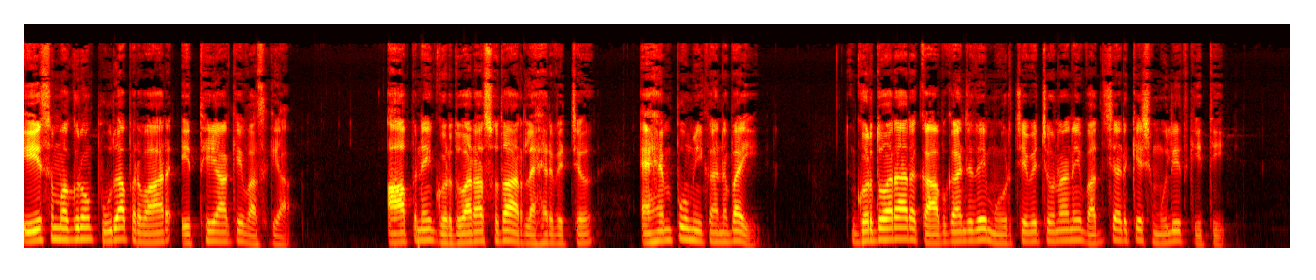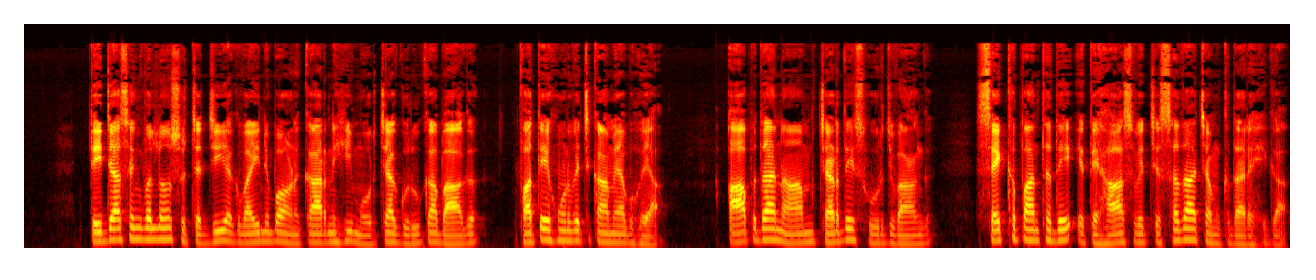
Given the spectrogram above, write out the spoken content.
ਇਸ ਮਗਰੋਂ ਪੂਰਾ ਪਰਿਵਾਰ ਇੱਥੇ ਆ ਕੇ ਵਸ ਗਿਆ। ਆਪ ਨੇ ਗੁਰਦੁਆਰਾ ਸੁਧਾਰ ਲਹਿਰ ਵਿੱਚ ਅਹਿਮ ਭੂਮਿਕਾ ਨਿਭਾਈ। ਗੁਰਦੁਆਰਾ ਰਕਾਬਗੰਜ ਦੇ ਮੋਰਚੇ ਵਿੱਚ ਉਹਨਾਂ ਨੇ ਵੱਧ ਚੜ ਕੇ ਸ਼ਮੂਲੀਅਤ ਕੀਤੀ। ਤੇਜਾ ਸਿੰਘ ਵੱਲੋਂ ਸੁਚੱਜੀ ਅਗਵਾਈ ਨਿਭਾਉਣ ਕਾਰਨ ਹੀ ਮੋਰਚਾ ਗੁਰੂ ਕਾ ਬਾਗ ਫਤਿਹ ਹੋਣ ਵਿੱਚ ਕਾਮਯਾਬ ਹੋਇਆ। ਆਪ ਦਾ ਨਾਮ ਚੜ੍ਹਦੇ ਸੂਰਜ ਵਾਂਗ ਸਿੱਖ ਪੰਥ ਦੇ ਇਤਿਹਾਸ ਵਿੱਚ ਸਦਾ ਚਮਕਦਾ ਰਹੇਗਾ।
